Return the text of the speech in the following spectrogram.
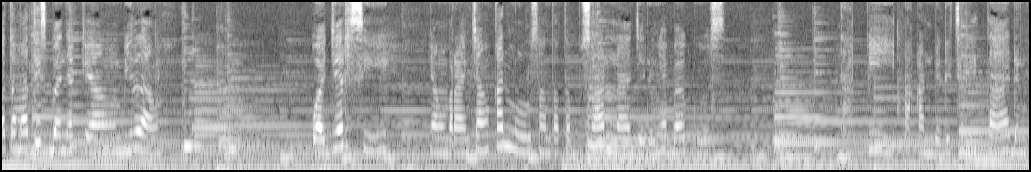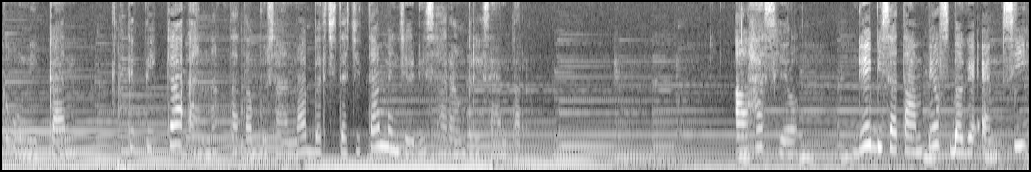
otomatis banyak yang bilang wajar sih yang merancangkan lulusan tata busana jadinya bagus tapi akan beda cerita dan keunikan ketika anak tata busana bercita-cita menjadi seorang presenter. Alhasil, dia bisa tampil sebagai MC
